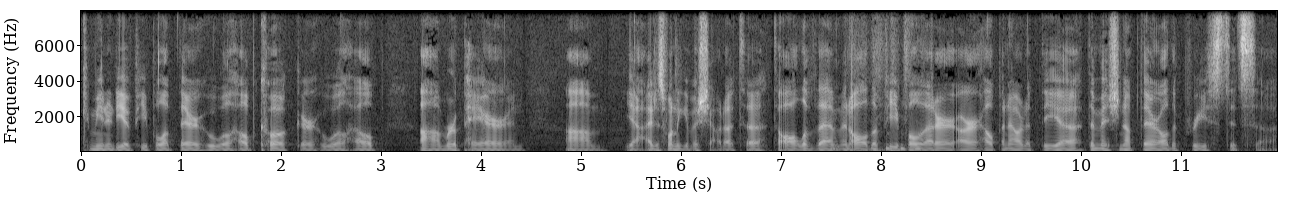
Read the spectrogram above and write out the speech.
community of people up there who will help cook or who will help um, repair and. Yeah, I just want to give a shout out to, to all of them and all the people that are, are helping out at the uh, the mission up there, all the priests. It's uh,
